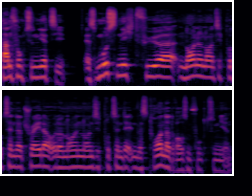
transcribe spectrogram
dann funktioniert sie. Es muss nicht für 99% der Trader oder 99% der Investoren da draußen funktionieren.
